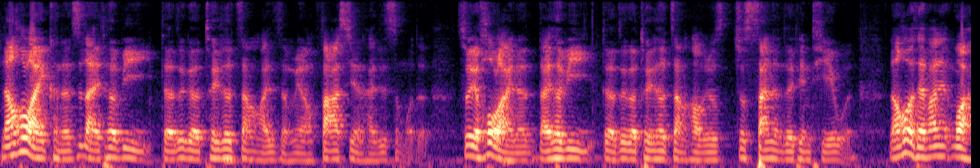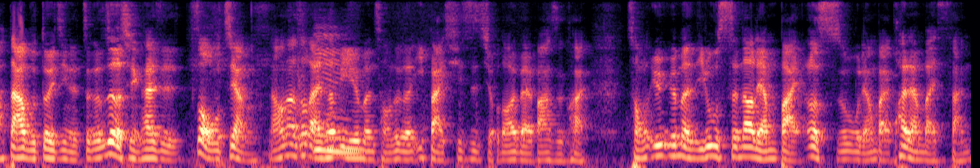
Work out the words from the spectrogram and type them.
然后后来可能是莱特币的这个推特账号还是怎么样发现还是什么的，所以后来呢，莱特币的这个推特账号就就删了这篇贴文。然后才发现，哇，大家不对劲了，整个热情开始骤降。然后那时候莱特币嗯原本从这个一百七十九到一百八十块，从原原本一路升到两百二十五、两百快两百三。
